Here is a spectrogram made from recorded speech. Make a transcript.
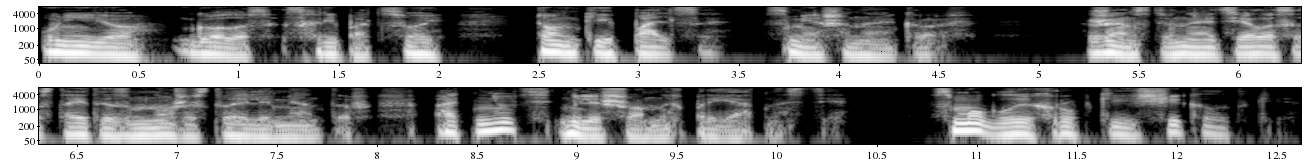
У нее голос с хрипотцой, тонкие пальцы, смешанная кровь. Женственное тело состоит из множества элементов, отнюдь не лишенных приятности. Смуглые хрупкие щиколотки,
